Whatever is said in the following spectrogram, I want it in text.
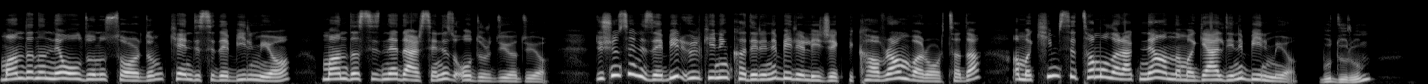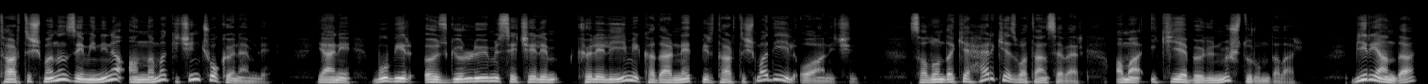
Manda'nın ne olduğunu sordum, kendisi de bilmiyor. Manda siz ne derseniz odur diyor diyor. Düşünsenize bir ülkenin kaderini belirleyecek bir kavram var ortada ama kimse tam olarak ne anlama geldiğini bilmiyor. Bu durum tartışmanın zeminini anlamak için çok önemli. Yani bu bir özgürlüğü mü seçelim, köleliği mi kadar net bir tartışma değil o an için. Salondaki herkes vatansever ama ikiye bölünmüş durumdalar. Bir yanda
